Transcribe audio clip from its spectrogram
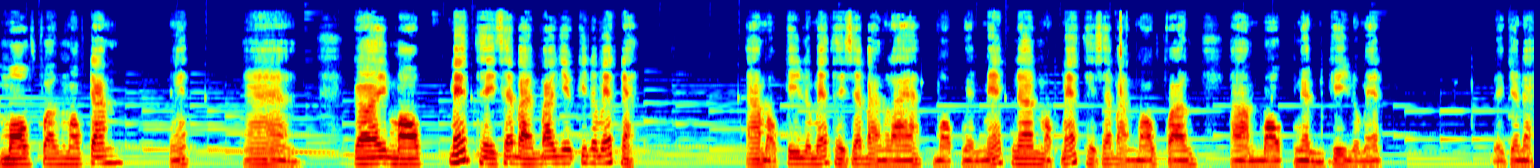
1 phần 100 mét. À rồi 1 mét thì sẽ bằng bao nhiêu km nè? À, 1 km thì sẽ bằng là 1.000 m nên 1 m thì sẽ bằng 1 phần à, 1.000 km. Được chưa nè?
